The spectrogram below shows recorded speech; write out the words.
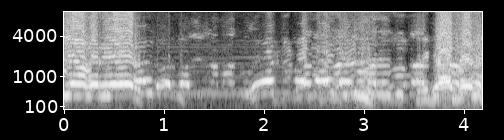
দিয়া করি এর। একটা আছে নি?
